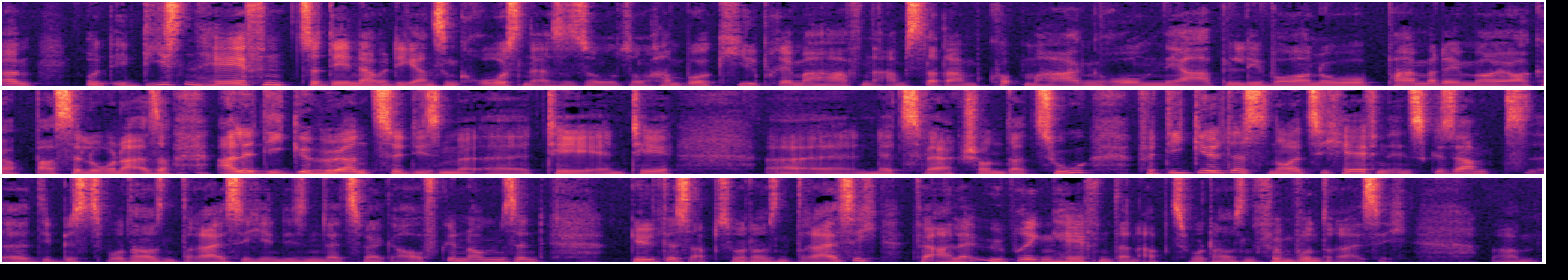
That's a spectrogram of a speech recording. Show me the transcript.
Ähm, und in diesen Häfen, zu denen aber die ganzen großen, also so, so Hamburg, Kiel, Bremerhaven, Amsterdam, Kopenhagen, Rom, Neapel, Livorno, Palma de Mallorca, Barcelona, also alle die gehören zu diesem äh, TNT äh, Netzwerk schon dazu. Für die gilt es, 90 Häfen insgesamt, äh, die bis 2030 in diesem Netzwerk aufgenommen sind, gilt es ab 2030, für alle übrigen Häfen dann ab 2035. Ähm,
